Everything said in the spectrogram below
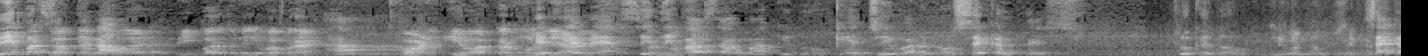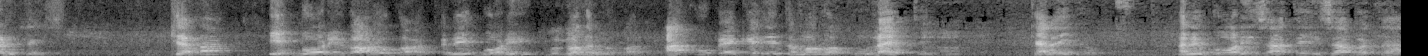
રીબર્થ શબ્દ ના વપરાય. રિબર્થ નહીં વપરાય હા પણ એવા કર્મો એટલે મેં સીધી ભાષામાં કીધું કે જીવનનો સેકન્ડ ફેઝ શું કીધું? સેકન્ડ ફેઝ કેમાં? એક બોડી વાળો ભાગ અને એક બોડી વગરનો ભાગ. આખું પેકેજ એ તમારું આખું લાઈફ થઈ ગયું. ખ્યાલ આવી ગયો? અને બોડી સાથે હિસાબ હતા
